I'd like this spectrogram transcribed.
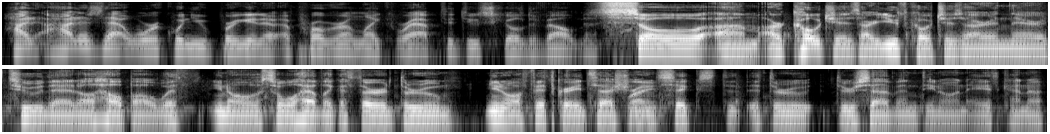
how, how does that work when you bring in a, a program like rap to do skill development? So um, our coaches, our youth coaches, are in there too. That'll help out with you know. So we'll have like a third through you know a fifth grade session, Right. sixth through through seventh, you know, and eighth kind of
